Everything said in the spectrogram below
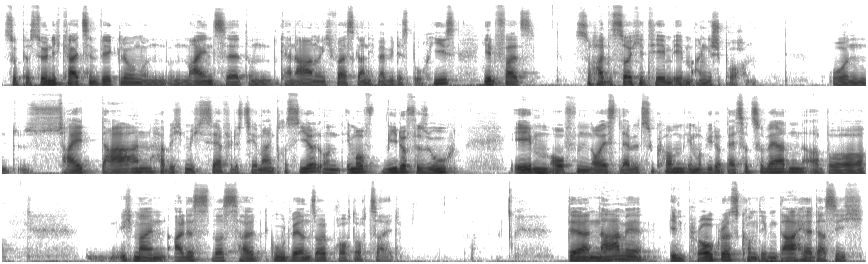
so Persönlichkeitsentwicklung und, und Mindset und keine Ahnung, ich weiß gar nicht mehr, wie das Buch hieß. Jedenfalls, so hat es solche Themen eben angesprochen. Und seit da an habe ich mich sehr für das Thema interessiert und immer wieder versucht, eben auf ein neues Level zu kommen, immer wieder besser zu werden. Aber ich meine, alles, was halt gut werden soll, braucht auch Zeit. Der Name In Progress kommt eben daher, dass ich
